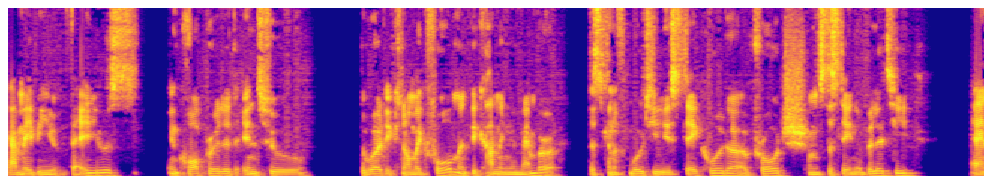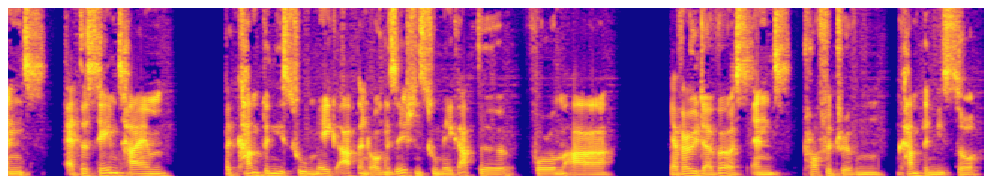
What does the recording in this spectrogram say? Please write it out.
yeah, maybe values incorporated into the World Economic Forum and becoming a member, this kind of multi stakeholder approach on sustainability. And at the same time, the companies who make up and organizations who make up the forum are yeah, very diverse and profit driven companies. So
